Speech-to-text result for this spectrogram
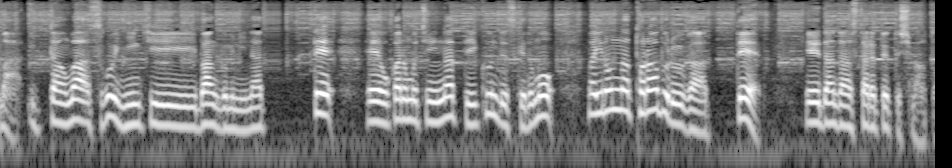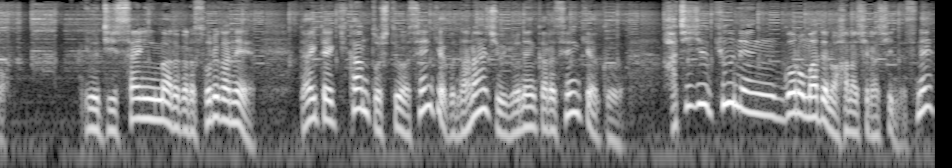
まあ一旦はすごい人気番組になって、えー、お金持ちになっていくんですけども、まあ、いろんなトラブルがあって、えー、だんだん廃れてってしまうという実際にまだからそれがね大体期間としては1974年から1989年頃までの話らしいんですね。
